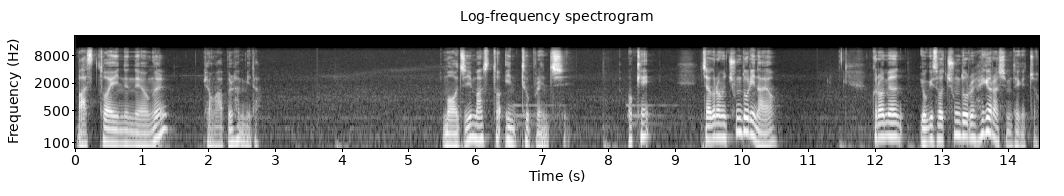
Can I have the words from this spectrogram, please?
마스터에 있는 내용을 병합을 합니다. merge master into branch 오케이? 자 그러면 충돌이 나요. 그러면 여기서 충돌을 해결하시면 되겠죠.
